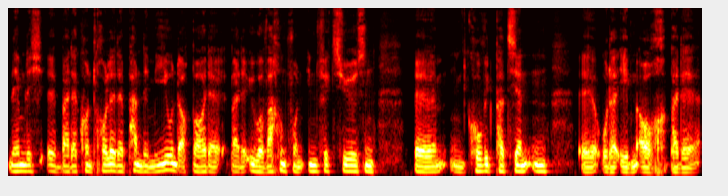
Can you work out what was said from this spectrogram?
nämlich äh, bei der Kontrolle der Pandemie und auch bei der, bei der Überwachung von infektiösen äh, Covid-Patienten äh, oder eben auch bei der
